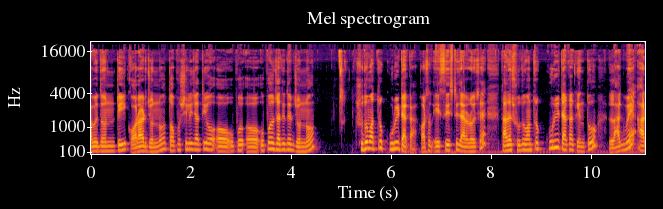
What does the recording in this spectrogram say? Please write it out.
আবেদনটি করার জন্য তপশিলি জাতীয় ও উপ, ও, উপজাতিদের জন্য শুধুমাত্র কুড়ি টাকা, অর্থাৎ এসসি এসটি যারা রয়েছে, তাদের শুধুমাত্র কুড়ি টাকা কিন্তু লাগবে। আর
